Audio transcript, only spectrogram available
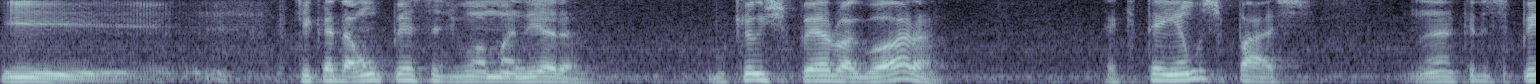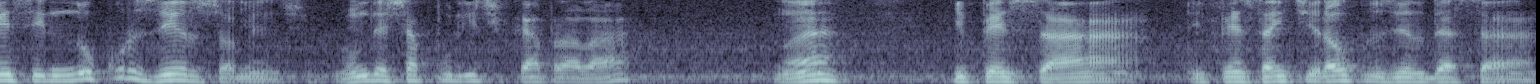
E porque cada um pensa de uma maneira. O que eu espero agora é que tenhamos paz, né? Que eles pensem no Cruzeiro somente. Vamos deixar a política para lá, não é? E pensar e pensar em tirar o Cruzeiro dessa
